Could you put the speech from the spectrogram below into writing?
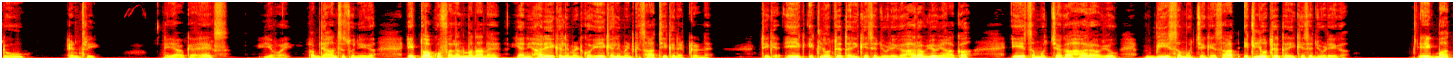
टू एंड थ्री ये आपका एक्स ये वाई अब ध्यान से सुनिएगा, एक तो आपको फलन बनाना है, यानी हर एक एलिमेंट को एक एलिमेंट के साथ ही कनेक्ट करना है। ठीक है? एक इकलौते तरीके से जुड़ेगा, हर अवयव यहाँ का ए समुच्चय का हर अवयव, बी समुच्चय के साथ इकलौते तरीके से जुड़ेगा। एक बात,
